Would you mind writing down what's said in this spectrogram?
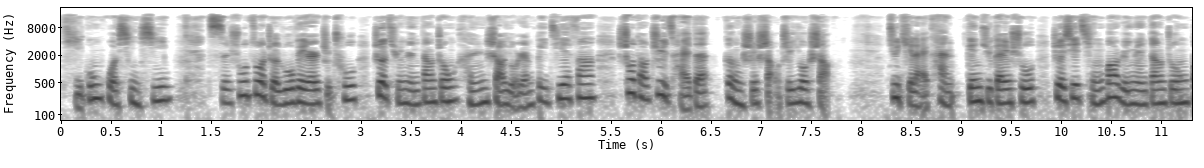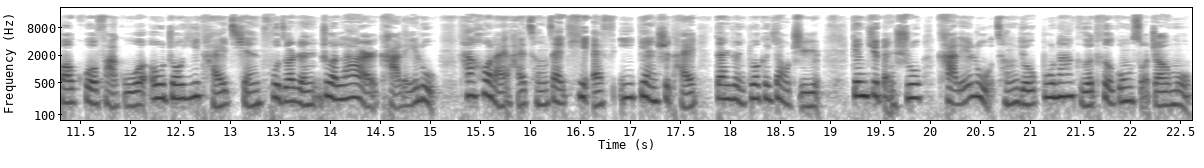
提供过信息。此书作者茹维尔指出，这群人当中很少有人被揭发，受到制裁的更是少之又少。具体来看，根据该书，这些情报人员当中包括法国欧洲一台前负责人热拉尔·卡雷鲁，他后来还曾在 TF1 电视台担任多个要职。根据本书，卡雷鲁曾由布拉格特工所招募。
